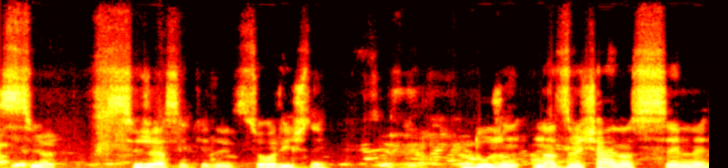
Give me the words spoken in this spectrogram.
Сві- Свіжесенький, дивіться, цьогорічний. Дуже надзвичайно сильний,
